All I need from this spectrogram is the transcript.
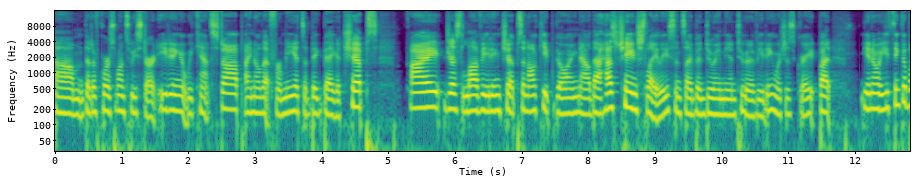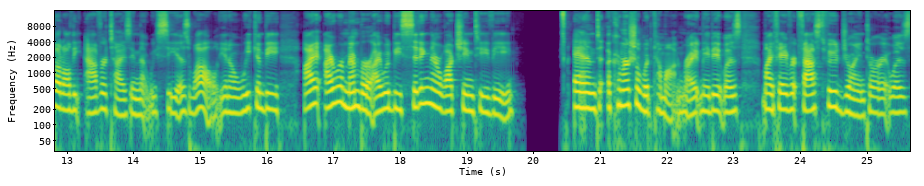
Um, that of course, once we start eating it, we can't stop. I know that for me, it's a big bag of chips. I just love eating chips, and I'll keep going. Now that has changed slightly since I've been doing the intuitive eating, which is great, but you know you think about all the advertising that we see as well you know we can be i i remember i would be sitting there watching tv and a commercial would come on right maybe it was my favorite fast food joint or it was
